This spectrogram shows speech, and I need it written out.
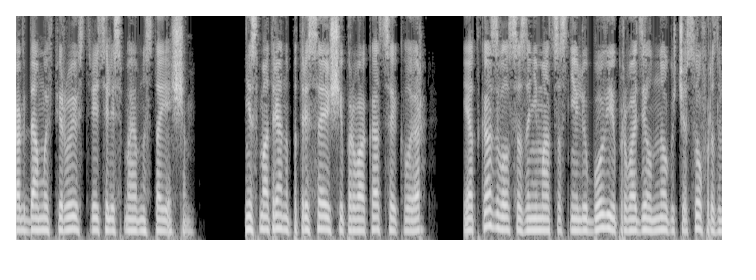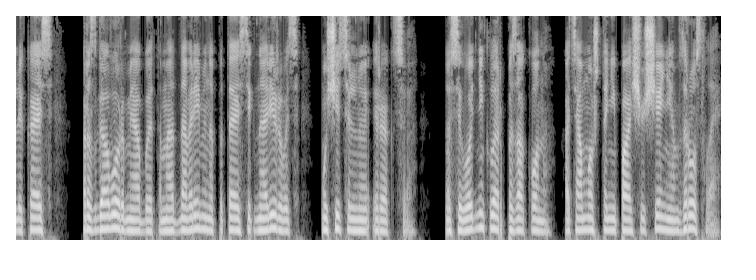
когда мы впервые встретились в моем настоящем. Несмотря на потрясающие провокации Клэр, я отказывался заниматься с ней любовью и проводил много часов, развлекаясь разговорами об этом и одновременно пытаясь игнорировать мучительную эрекцию. Но сегодня Клэр по закону, хотя, может, и не по ощущениям, взрослая.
